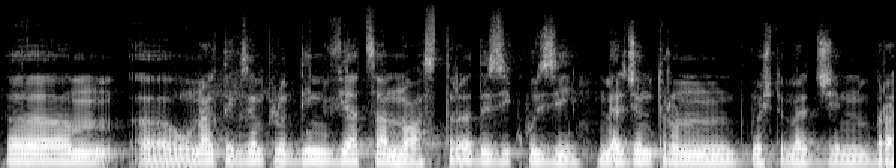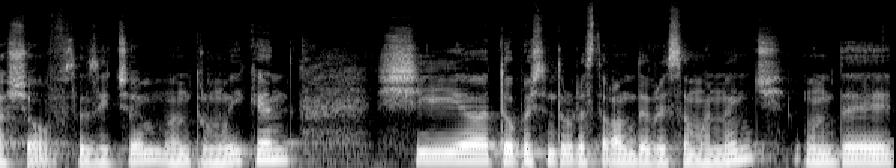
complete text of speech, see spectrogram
uh, uh, un alt exemplu din viața noastră de zi cu zi. Mergi într-un, nu știu, mergi în Brașov, să zicem, într-un weekend și uh, te oprești într-un restaurant unde vrei să mănânci, unde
